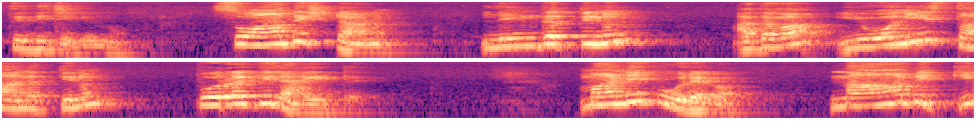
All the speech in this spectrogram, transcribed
സ്ഥിതി ചെയ്യുന്നു. സ്വാധിഷ്ഠാനം ലിംഗത്തിനും അഥവാ യോനി സ്ഥാനത്തിനും പുറകിലായിട്ട്. മണിപൂരകം നാഭിക്ക്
